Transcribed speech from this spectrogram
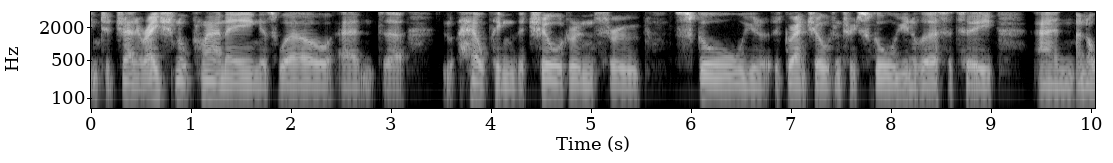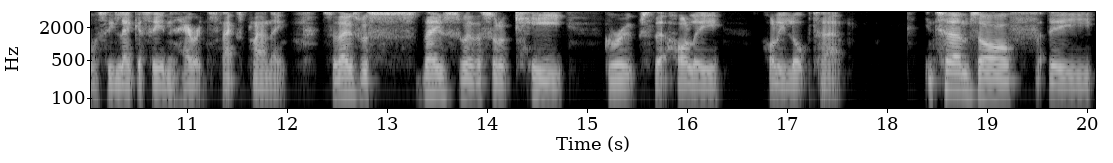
intergenerational planning as well, and uh, helping the children through school, you know, grandchildren through school, university, and and obviously legacy and inheritance tax planning. So those were those were the sort of key groups that Holly Holly looked at. In terms of the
